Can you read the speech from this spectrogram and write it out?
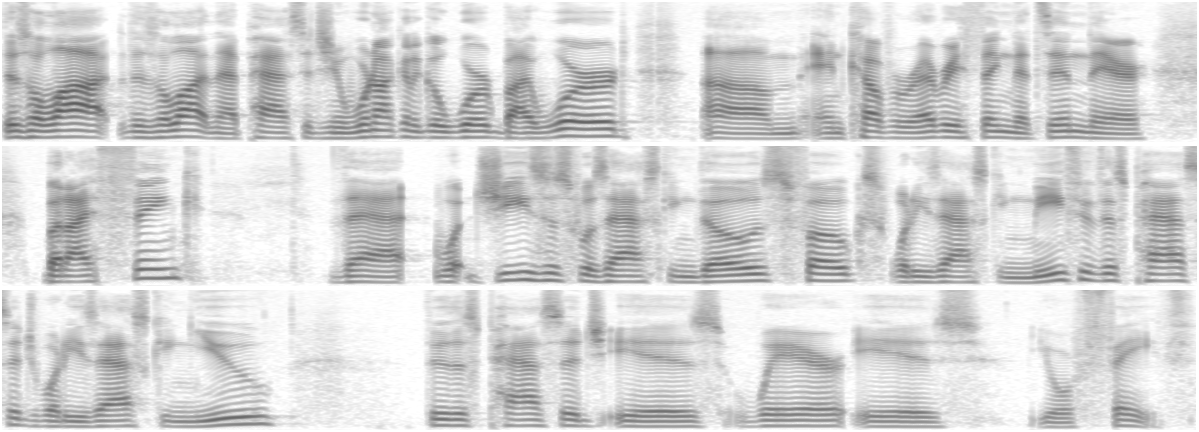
There's a lot. There's a lot in that passage, and we're not going to go word by word um, and cover everything that's in there. But I think that what Jesus was asking those folks, what he's asking me through this passage, what he's asking you through this passage is where is your faith?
